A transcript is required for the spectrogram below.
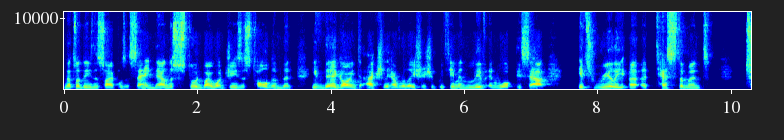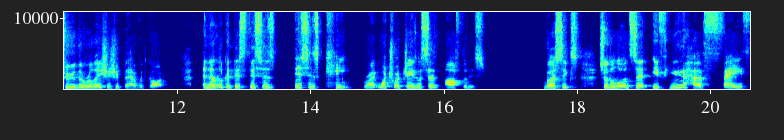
And that's what these disciples are saying. They understood by what Jesus told them that if they're going to actually have relationship with him and live and walk this out, it's really a, a testament to the relationship they have with God. And then look at this. This is this is key, right? Watch what Jesus says after this. Verse 6. So the Lord said, If you have faith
